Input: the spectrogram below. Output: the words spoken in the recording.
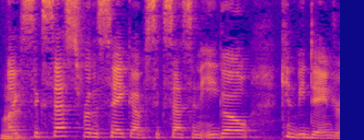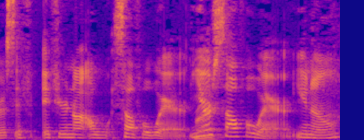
Like success for the sake of success and ego can be dangerous if if you're not self-aware. You're self-aware, you know.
